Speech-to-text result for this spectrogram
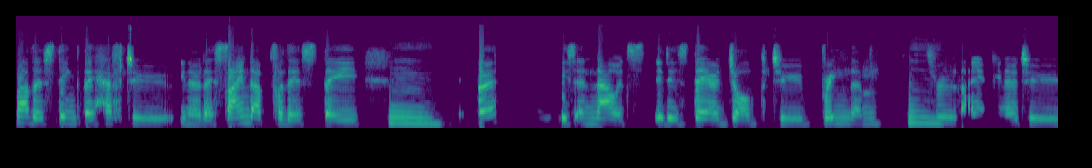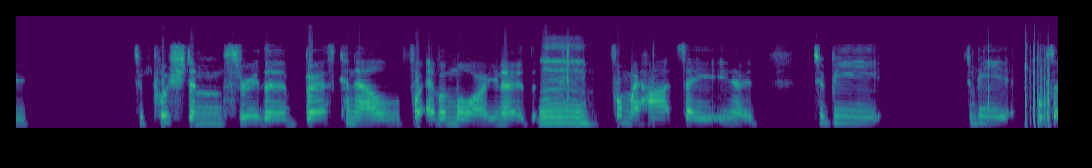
Mothers think they have to, you know, they signed up for this, they Mm. is and now it's it is their job to bring them Mm. through life you know to to push them through the birth canal forevermore you know Mm. from my heart say you know to be to be also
